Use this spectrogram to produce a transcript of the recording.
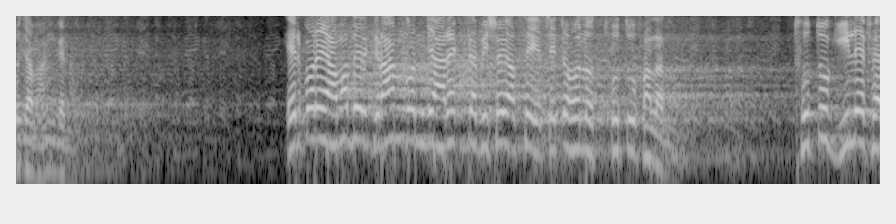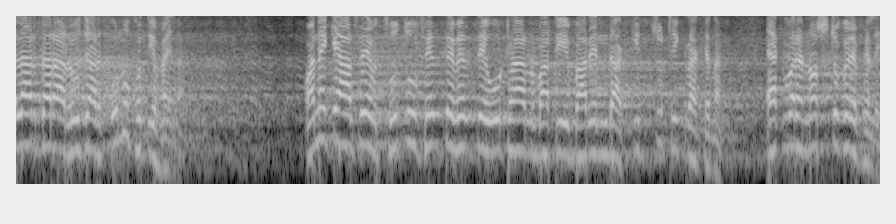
রোজা ভাঙবে না। এরপরে আমাদের গ্রামগঞ্জে আরেকটা বিষয় আছে, সেটা হলো থুতু ফালানো। থুতু গিলে ফেলার দ্বারা রোজার কোনো ক্ষতি হয় না। অনেকে আছে, থুতু ফেলতে ফেলতে উঠান, বাটি, বারিন্দা, কিচ্ছু ঠিক রাখে না। একবারে নষ্ট করে ফেলে।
